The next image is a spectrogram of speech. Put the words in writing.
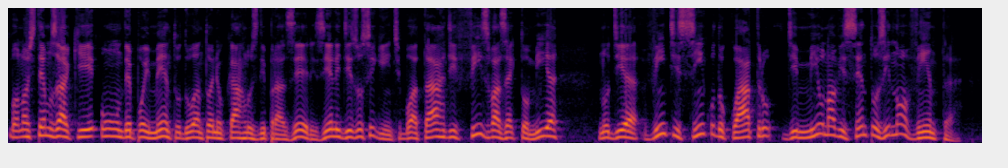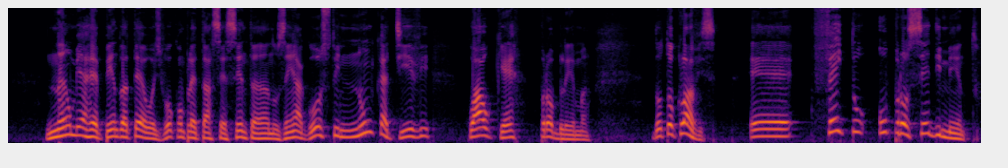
Bom, nós temos aqui um depoimento do Antônio Carlos de Prazeres e ele diz o seguinte: Boa tarde, fiz vasectomia no dia 25 de 4 de 1990. Não me arrependo até hoje. Vou completar 60 anos em agosto e nunca tive qualquer problema. Doutor Clóvis, é, feito o procedimento,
